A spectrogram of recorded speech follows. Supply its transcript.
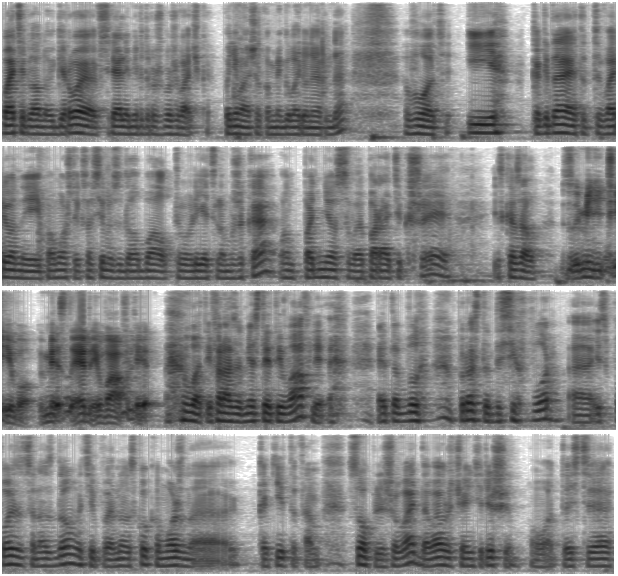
батя главного героя в сериале «Мир, дружба, жвачка». Понимаешь, о ком я говорю, наверное, да? Вот. И когда этот вареный помощник совсем задолбал этого влиятельного мужика, он поднес свой аппаратик к шее, и сказал «Замените его вместо этой вафли». Вот, и фраза «вместо этой вафли» это был просто до сих пор э, используется у нас дома, типа, ну, сколько можно какие-то там сопли жевать, давай уже что-нибудь решим. Вот, то есть... Э,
